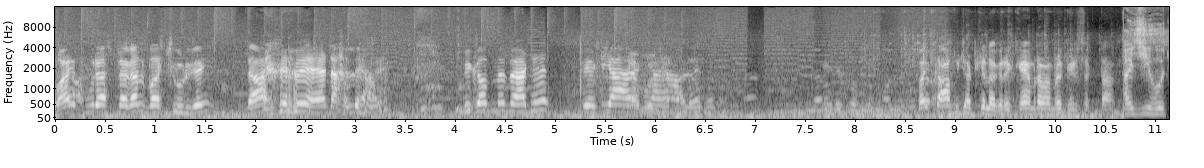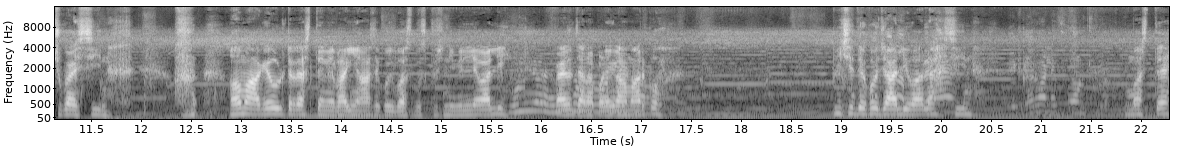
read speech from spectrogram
भाई हैं। पूरा स्ट्रगल बस छूट गई। डालने में है डालने में। पिकअप में बैठे बेटिया आ गया यहाँ पे। भाई काफ़ी झटके लग रहे कैमरा वैमरा गिर सकता। भाई जी हो चुका है सीन हम आगे उल्टे रास्ते में भाई यहाँ से कोई बस बस कुछ नहीं मिलने वाली। पैदल जाना पड़ेगा हमारे को। पीछे देखो जाली वाला सीन मस्त है।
